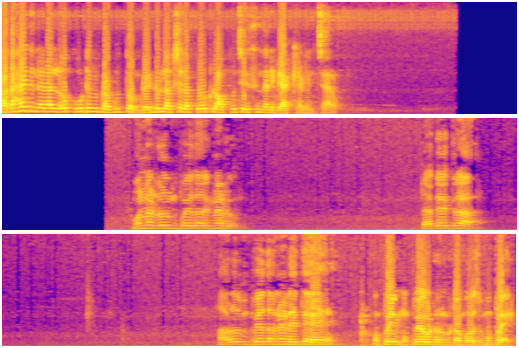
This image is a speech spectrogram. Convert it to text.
పదహైదు నెలల్లో కూటమి ప్రభుత్వం రెండు లక్షల కోట్లు అప్పు చేసిందని వ్యాఖ్యానించారు. మొన్నటి రోజు ముప్పై తారీఖు నాడు పెద్ద ఎత్తున ఆ రోజు ముప్పై తారీఖు ముప్పై ముప్పై ఒకటి అనుకుంటాం బహుశా ముప్పై.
